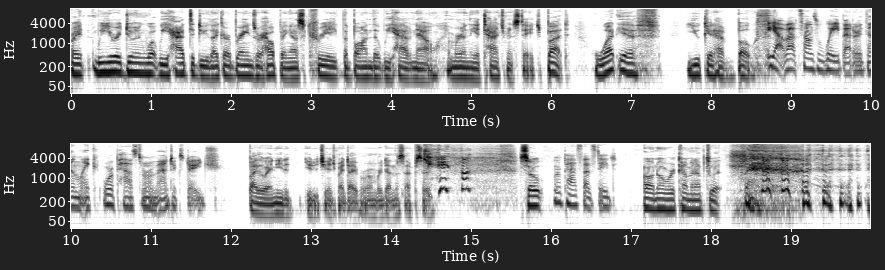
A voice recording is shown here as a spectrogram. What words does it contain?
right? We were doing what we had to do, like our brains were helping us create the bond that we have now, and we're in the attachment stage. But what if you could have both? Yeah, that sounds way better than like we're past the romantic stage. By the way, I needed you to change my diaper when we're done this episode. so We're past that stage. Oh no, we're coming up to it.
